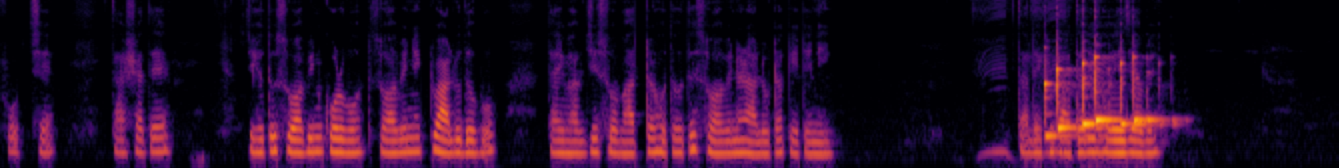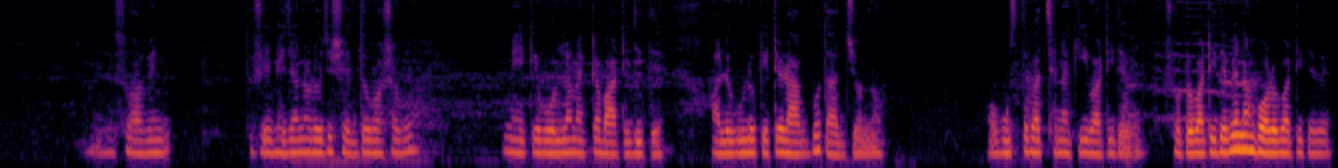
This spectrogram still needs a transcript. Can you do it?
ফুটছে। তার সাথে যেহেতু সোয়াবিন করব, সোয়াবিনে একটু আলু দেবো, তাই ভাবছি সো, ভাতটা হতে হতে সোয়াবিনের আলুটা কেটে নিই। তাহলে একটু তাড়াতাড়ি হয়ে যাবে। সোয়াবিন, তো সেই ভেজানো রয়েছে, সেদ্ধ বসাবো। মেয়েকে বললাম একটা বাটি দিতে, আলুগুলো কেটে রাখব তার জন্য। ও বুঝতে পারছে না কী বাটি দেবে। ছোট বাটি দেবে না বড় বাটি দেবে?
